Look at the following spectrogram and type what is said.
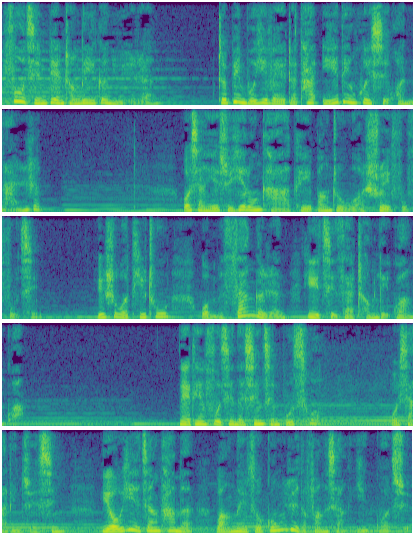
父亲变成了一个女人，这并不意味着他一定会喜欢男人。我想，也许伊隆卡可以帮助我说服父亲。于是我提出，我们三个人一起在城里逛逛。那天父亲的心情不错，我下定决心，有意将他们往那座公寓的方向引过去。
